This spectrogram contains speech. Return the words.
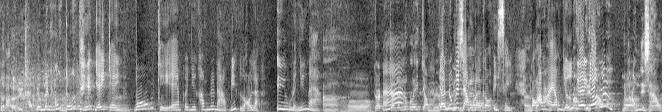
Rồi mình cũng tưởng thiệt vậy chị. Bốn chị em coi như không đứa nào biết gọi là yêu là như nào? Ờ. Ồ. cho, cho đến lúc lấy chồng là cho lúc lấy chồng là còn y xì. Ừ, còn ông này ông giữ ghê gớm lắm. Nhưng mà Ờ. ổng thì sao?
